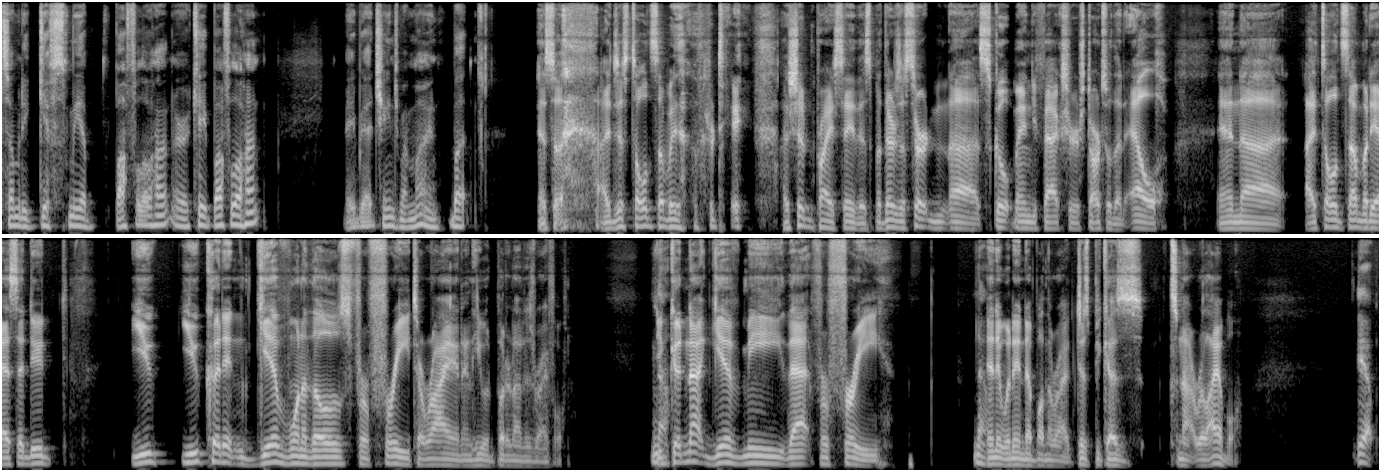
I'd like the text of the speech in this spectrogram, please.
somebody gifts me a buffalo hunt or a Cape buffalo hunt, maybe I'd change my mind. But And so I just told somebody the other day, I shouldn't probably say this, but there's a certain uh, scope manufacturer starts with an L. And uh, I told somebody, I said, dude, you you couldn't give one of those for free to Ryan and he would put it on his rifle. No. You could not give me that for free. No. And it would end up on the right just because it's not reliable. yep.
